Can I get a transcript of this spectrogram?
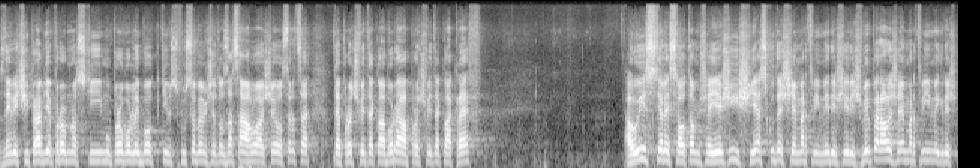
z největší pravděpodobností mu probodli bok tím způsobem, že to zasáhlo až jeho srdce. To je proč vytekla voda a proč vytekla krev. A ujistili se o tom, že Ježíš je skutečně mrtvý, i když, i když vypadal, že je mrtvý, i když,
